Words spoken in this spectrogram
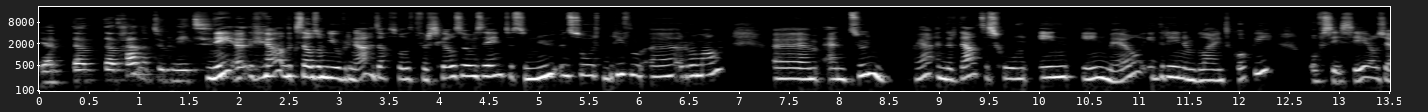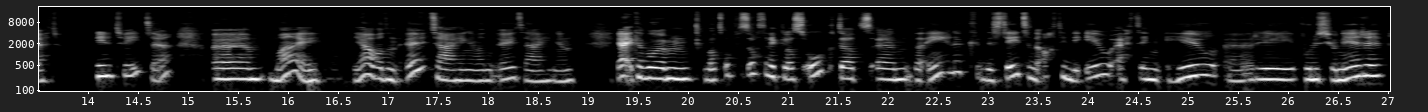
ja, dat, dat gaat natuurlijk niet. Nee, uh, ja, had ik zelfs nog niet over nagedacht wat het verschil zou zijn tussen nu een soort briefroman um, en toen. Ja, inderdaad, het is gewoon één, één mail, iedereen een blind copy, of cc als je echt iedereen het weet. Hè. Um, maar ja, wat een uitdagingen, wat een uitdagingen. Ja, ik heb um, wat opgezocht en ik las ook dat, um, dat eigenlijk destijds in de 18e eeuw echt een heel uh, revolutionaire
